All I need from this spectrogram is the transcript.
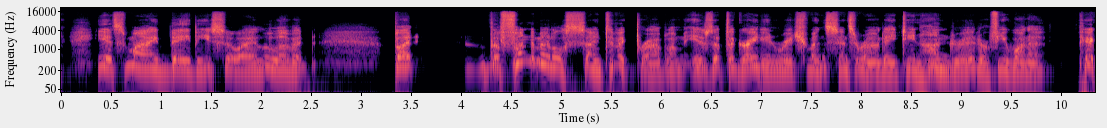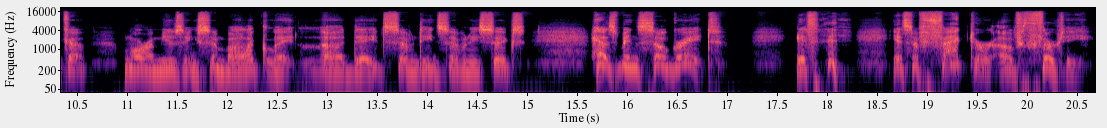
it's my baby, so I love it. But the fundamental scientific problem is that the great enrichment since around 1800, or if you want to pick a more amusing symbolic late, uh, date, 1776, has been so great. It, it's a factor of 30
